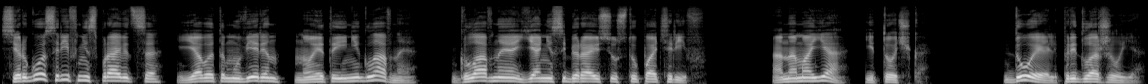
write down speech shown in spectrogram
Серго с Риф не справится, я в этом уверен, но это и не главное. Главное, я не собираюсь уступать Риф. Она моя и точка. Дуэль, предложил я,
